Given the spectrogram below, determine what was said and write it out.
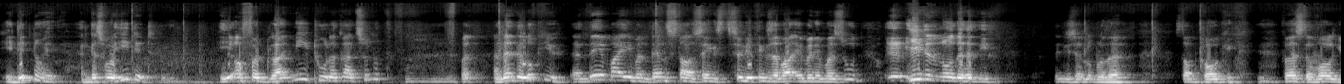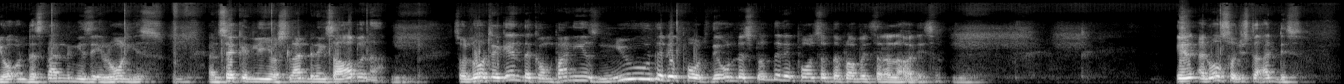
He did know it. And guess what he did? He offered, like me, two rakat sunnat. But, and then they look at you, and they might even then start saying silly things about Ibn Masud. He didn't know the hadith. Then you said, look, brother, stop talking. First of all, your understanding is erroneous. And secondly, you're slandering Sahabana. So note again, the companions knew the reports, they understood the reports of the Prophet. And also, just to add this,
